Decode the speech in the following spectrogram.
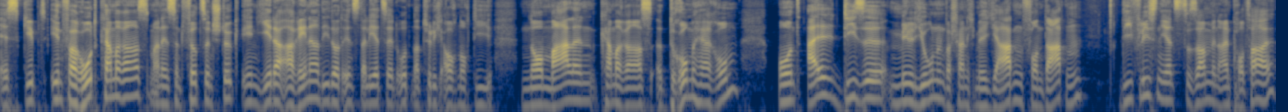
Es gibt Infrarotkameras, meine, es sind 14 Stück in jeder Arena, die dort installiert sind und natürlich auch noch die normalen Kameras drumherum. Und all diese Millionen, wahrscheinlich Milliarden von Daten, die fließen jetzt zusammen in ein Portal.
